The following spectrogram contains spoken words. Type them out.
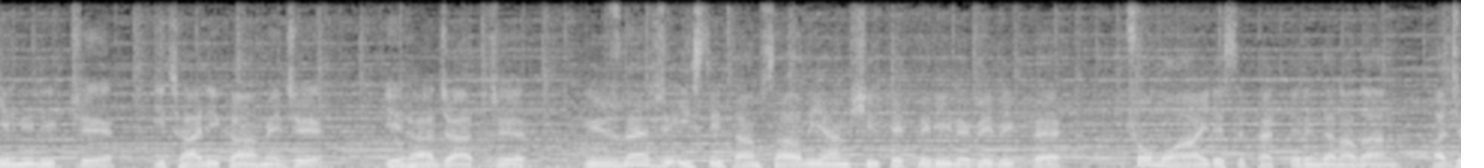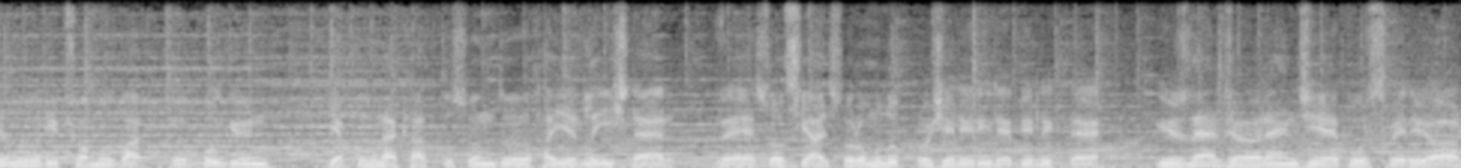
yenilikçi, ithal ikameci, ihracatçı, yüzlerce istihdam sağlayan şirketleriyle birlikte Çomu ailesi fertlerinden alan Hacı Nuri Çomu Vakfı bugün yapımına katkı sunduğu hayırlı işler ve sosyal sorumluluk projeleriyle birlikte yüzlerce öğrenciye burs veriyor,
